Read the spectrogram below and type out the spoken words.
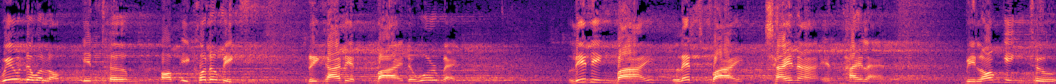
well developed in terms of economics regarded by the World Bank, leading by led by China and Thailand, belonging to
